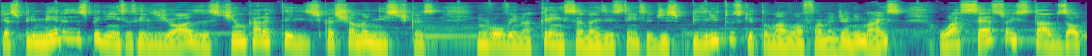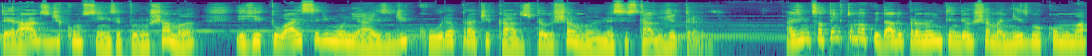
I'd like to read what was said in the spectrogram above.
que as primeiras experiências religiosas tinham características xamanísticas, envolvendo a crença na existência de espíritos que tomavam a forma de animais, o acesso a estados alterados de consciência por um xamã e rituais cerimoniais e de cura praticados pelo xamã nesse estado de transe. A gente só tem que tomar cuidado para não entender o xamanismo como uma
